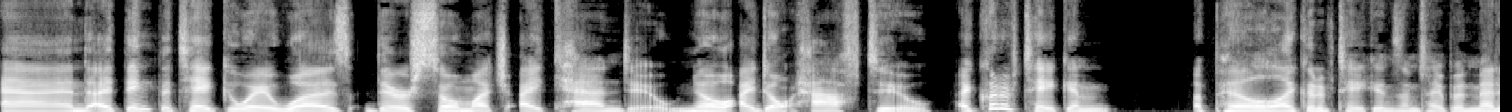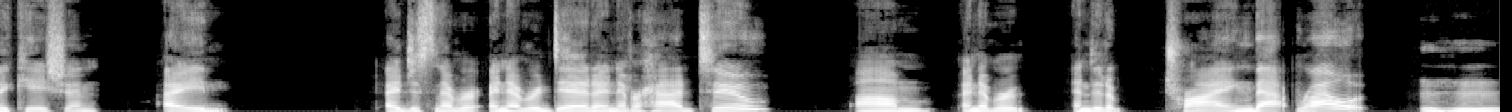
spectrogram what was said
And I think the takeaway was there's so much I can do. No, I don't have to. I could have taken a pill. I could have taken some type of medication. I, I just never, I never did. I never had to. Um, I never ended up trying that route. Mm-hmm.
